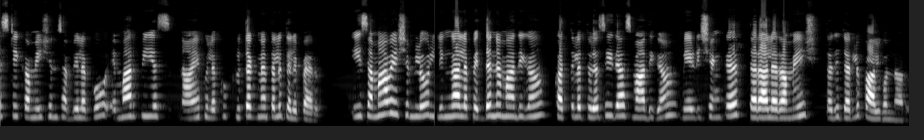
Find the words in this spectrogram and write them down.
ST commission సభ్యులకు ఎంఆర్పిఎస్ నాయకులకు కృతజ్ఞతలు తెలిపారు. ఈ సమావేశంలో లింగాల పెద్దన్న మాదిగ కత్తుల తులసీదాస్ మాదిగ మేడి శంకర్ తరాల రమేష్ తదితరులు పాల్గొన్నారు.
